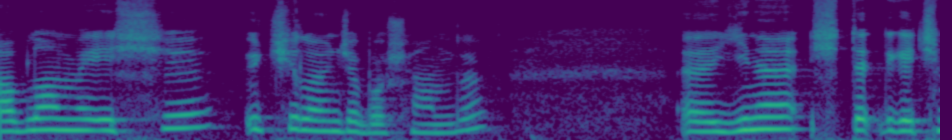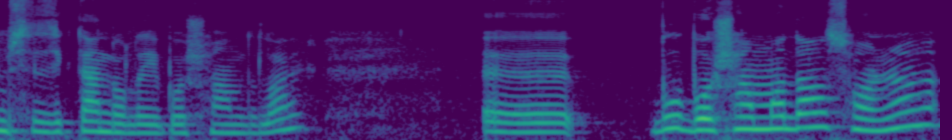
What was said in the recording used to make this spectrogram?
Ablam ve eşi 3 yıl önce boşandı. Ee, yine şiddetli geçimsizlikten dolayı boşandılar. Ee, bu boşanmadan sonra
